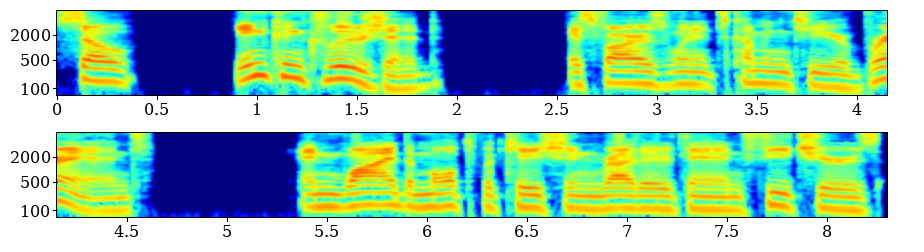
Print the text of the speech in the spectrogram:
So, in conclusion, as far as when it's coming to your brand and why the multiplication rather than features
